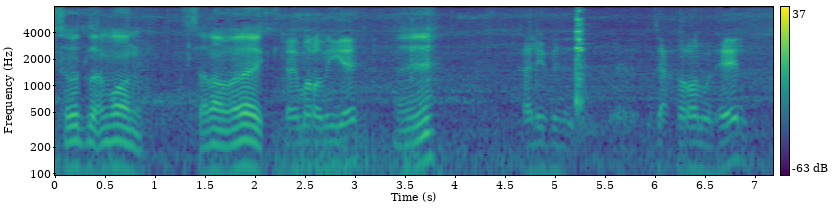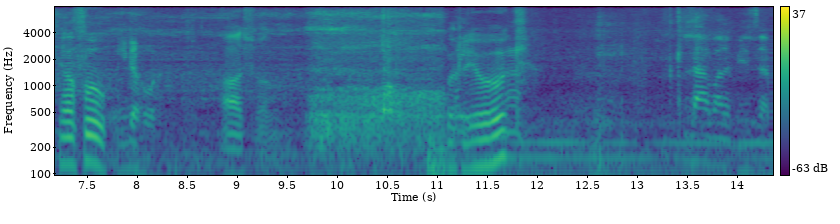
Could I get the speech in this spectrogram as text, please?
سعود العماني السلام عليك. شاي مرمية إيه. حليب الزعفران والهيل. كفو القهوة. ما شاء الله. والريوق. لا أنا بيزف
